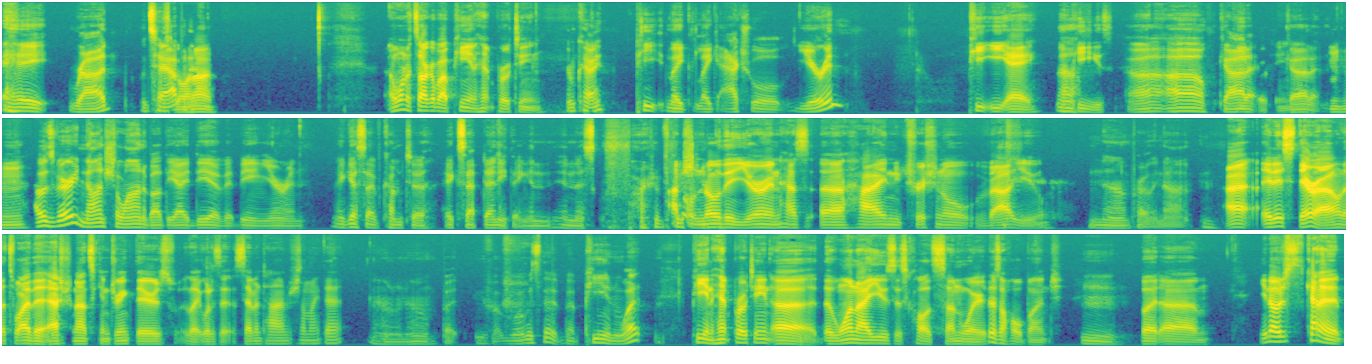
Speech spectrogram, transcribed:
Hey, Rod, what's, What's happening? going on? I want to talk about pea and hemp protein. Okay, pee like like actual urine. PEA, Oh, peas. uh, oh, got pea it, protein. got it. hmm I was very nonchalant about the idea of it being urine. I guess I've come to accept anything in in this part of the I don't show. know that urine has a high nutritional value. No, probably not. I, it is sterile. That's why the astronauts can drink theirs, like, what is it, seven times or something like that? I don't know, but what was that? But pee and what? Pea and hemp protein. Uh, the one I use is called Sunwarrior. There's a whole bunch, Hmm. but um, you know, just kind of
